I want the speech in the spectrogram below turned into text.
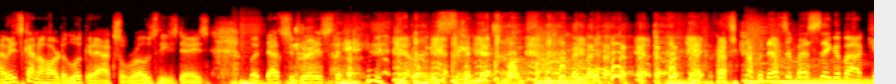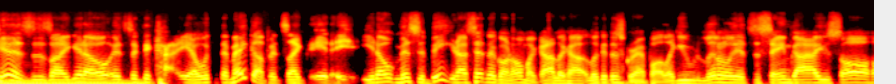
I mean, it's kind of hard to look at Axl Rose these days, but that's the greatest thing. going to see him next month. but that's the best thing about Kiss is like, you know, it's like the you know with the makeup, it's like it, it, you don't miss a beat. You're not sitting there going, oh my god, look how look at this grandpa. Like you literally, it's the same guy you saw,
